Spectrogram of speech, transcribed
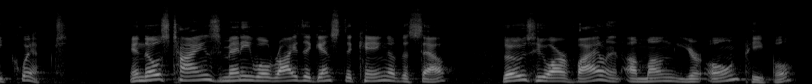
equipped. In those times, many will rise against the king of the south. Those who are violent among your own people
